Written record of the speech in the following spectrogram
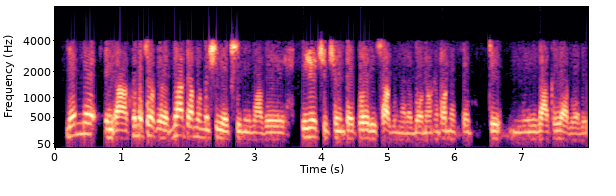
။လက်နက်အင်အားခုနကပြောတဲ့ညတမှုမရှိတဲ့အခြေအနေမှာပဲပြည်ရဲ့ချစ်ချင်းတိုက်ပွဲတွေစတင်လာတယ်ပေါ့နော်2021မေလကရပေါ့လေ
